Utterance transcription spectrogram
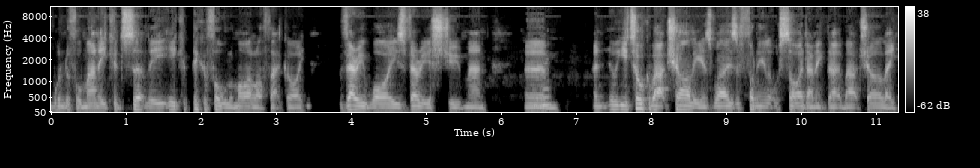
wonderful man. He could certainly he could pick a fool a mile off that guy. Very wise, very astute man. Um, Mm-hmm. And you talk about Charlie as well. There's a funny little side anecdote about Charlie.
